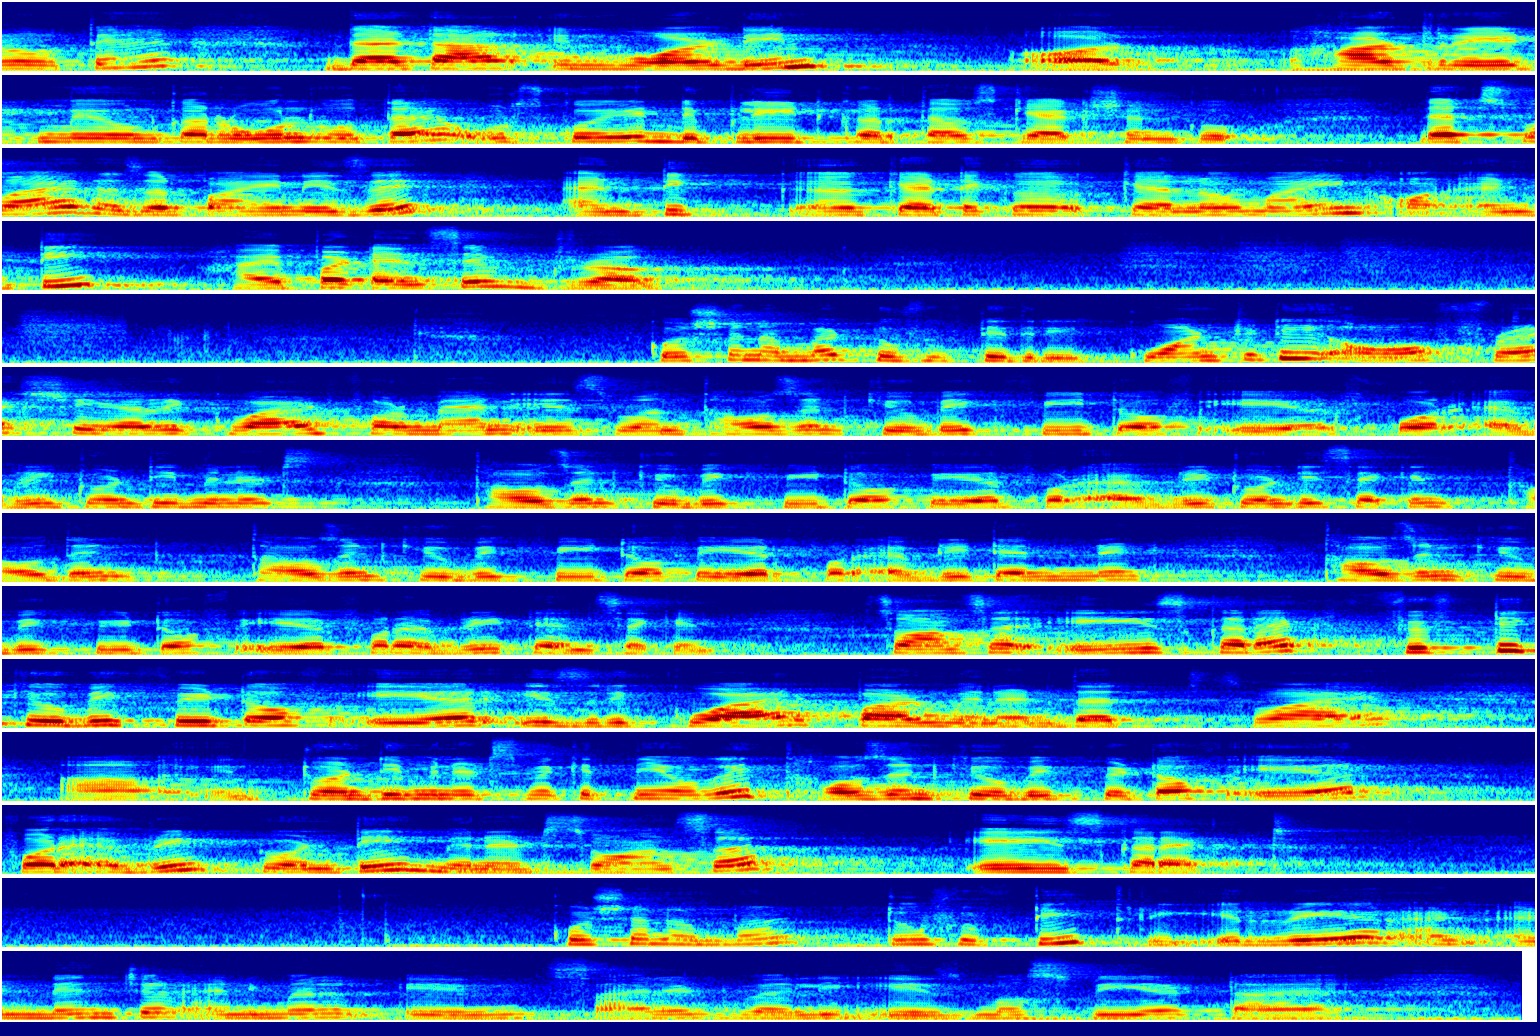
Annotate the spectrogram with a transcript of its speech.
होते हैं that are involve in और heart rate में उनका रोल होता है, उसको ये डिप्लीट करता है उसके एक्शन को। That's why reserpine is a anti catecholamine और anti hypertensive drug question number 253 quantity of fresh air required for man is 1000 cubic feet of air for every 20 minutes 1000 cubic feet of air for every 20 second 1000 1000 cubic feet of air for every 10 minute 1000 cubic feet of air for every 10 second so answer A is correct 50 cubic feet of air is required per minute that's why twenty minutes में कितनी हो गई? Thousand cubic feet of air for every twenty minutes so answer A is correct Question number 253. A rare and endangered animal in Silent Valley is must be a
